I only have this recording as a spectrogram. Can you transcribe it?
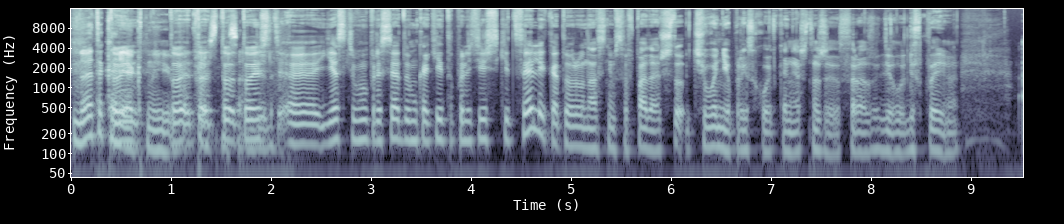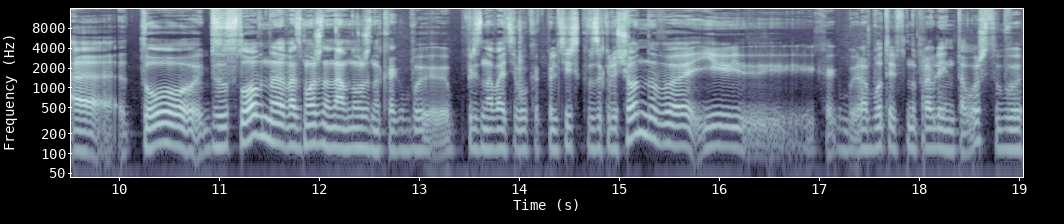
Ну, это корректный то, вопрос, то, то, то есть, э, если мы преследуем какие-то политические цели, которые у нас с ним совпадают, что, чего не происходит, конечно же, сразу делаю дисклеймер, э, то, безусловно, возможно, нам нужно как бы признавать его как политического заключенного и как бы работать в направлении того, чтобы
